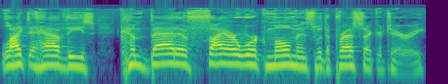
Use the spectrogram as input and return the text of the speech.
like to have these combative firework moments with the press secretary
